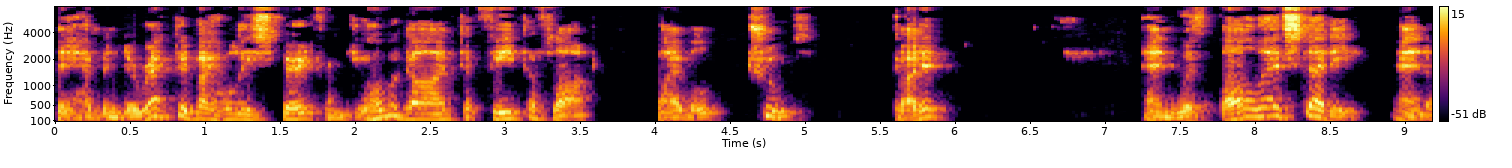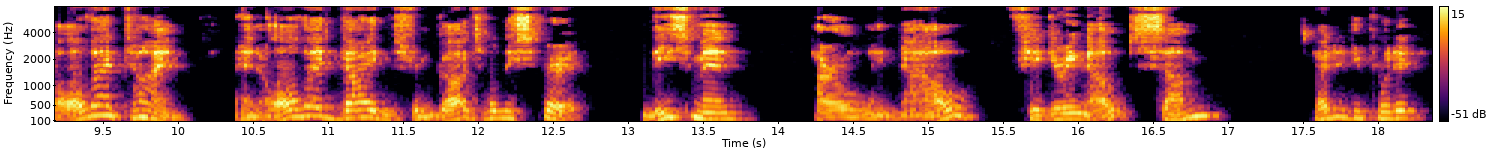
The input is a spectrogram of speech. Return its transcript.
they have been directed by Holy Spirit from Jehovah God to feed the flock Bible truth. Got it? And with all that study and all that time and all that guidance from God's Holy Spirit, these men are only now figuring out some, how did he put it,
